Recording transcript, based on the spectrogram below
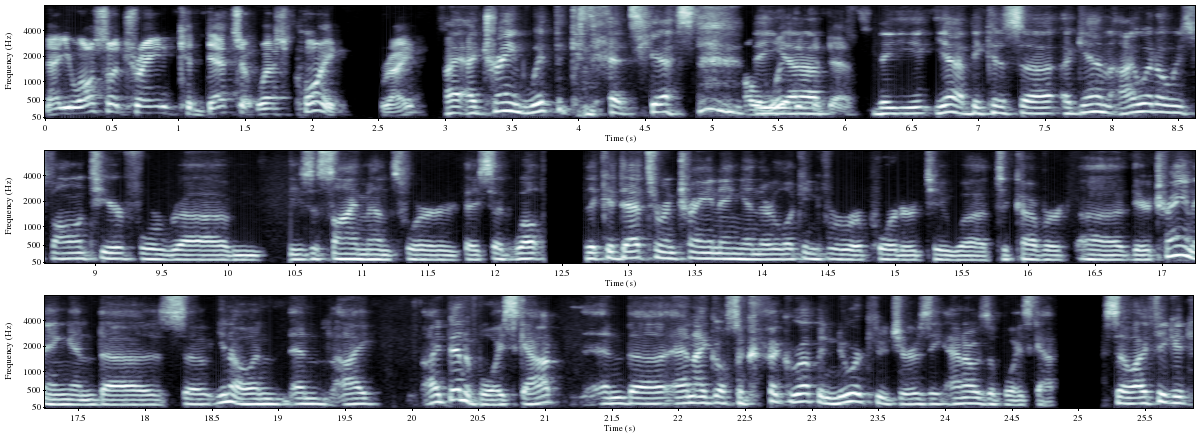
Now, you also trained cadets at West Point, right? I, I trained with the cadets. Yes, Oh, the, with uh, the cadets. the yeah, because uh, again, I would always volunteer for um, these assignments where they said, well. The cadets are in training and they're looking for a reporter to uh, to cover uh, their training, and uh, so you know, and and I I'd been a Boy Scout, and uh, and I also I grew up in Newark, New Jersey, and I was a Boy Scout. So I figured,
